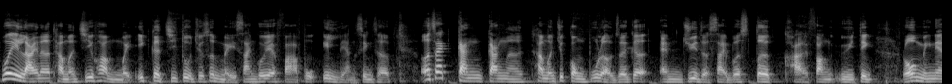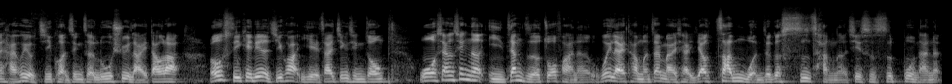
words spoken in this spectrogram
未来呢，他们计划每一个季度就是每三个月发布一辆新车。而在刚刚呢，他们就公布了这个 MG 的 Cyberster 开放预定，然后明年还会有几款新车陆续来到啦。然后 CKD 的计划也在进行中。我相信呢，以这样子的做法呢，未来他们在马来西亚要站稳这个市场呢，其实是不难的。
